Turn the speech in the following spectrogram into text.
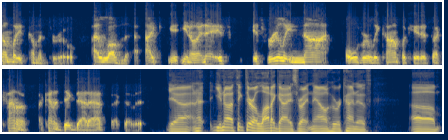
somebody's coming through. I love that. I, you know, and it's, it's really not overly complicated. So I kind of, I kind of dig that aspect of it. yeah. And I- you know, I think there are a lot of guys right now who are kind of um,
